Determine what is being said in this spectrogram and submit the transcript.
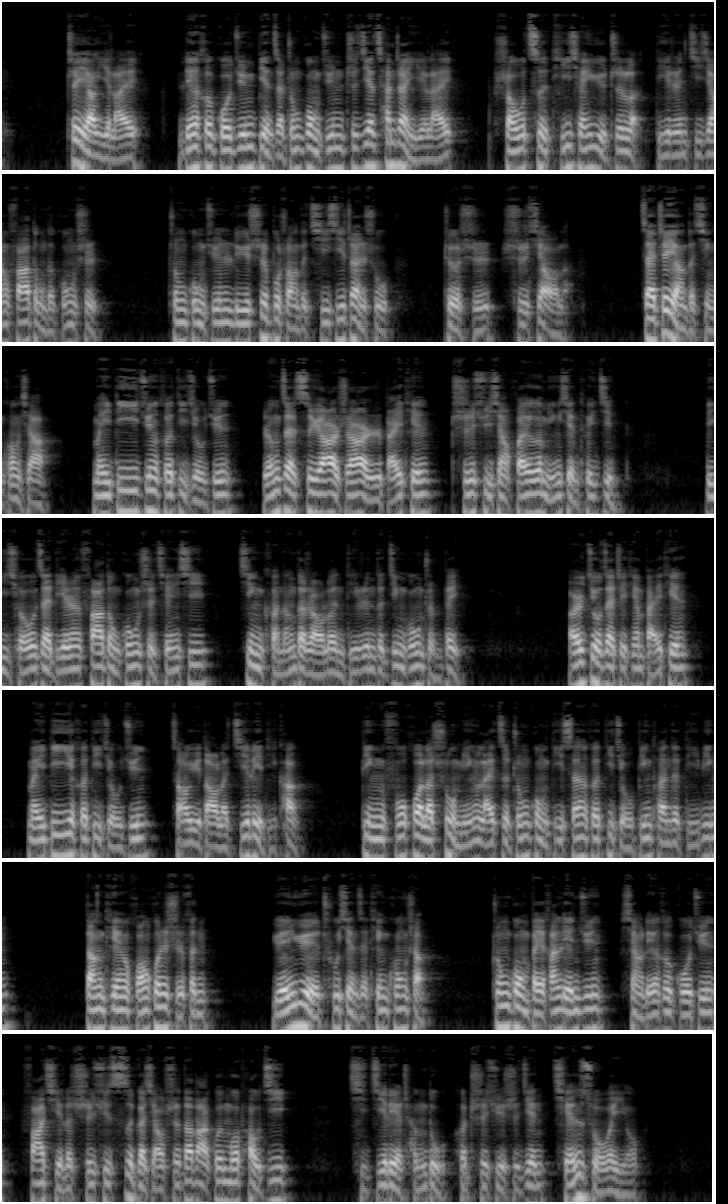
这样一来，联合国军便在中共军直接参战以来，首次提前预知了敌人即将发动的攻势。中共军屡试不爽的奇袭战术，这时失效了。在这样的情况下，美第一军和第九军仍在四月二十二日白天持续向怀俄明线推进，力求在敌人发动攻势前夕。尽可能的扰乱敌人的进攻准备，而就在这天白天，美第一和第九军遭遇到了激烈抵抗，并俘获了数名来自中共第三和第九兵团的敌兵。当天黄昏时分，圆月出现在天空上，中共北韩联军向联合国军发起了持续四个小时的大规模炮击，其激烈程度和持续时间前所未有。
